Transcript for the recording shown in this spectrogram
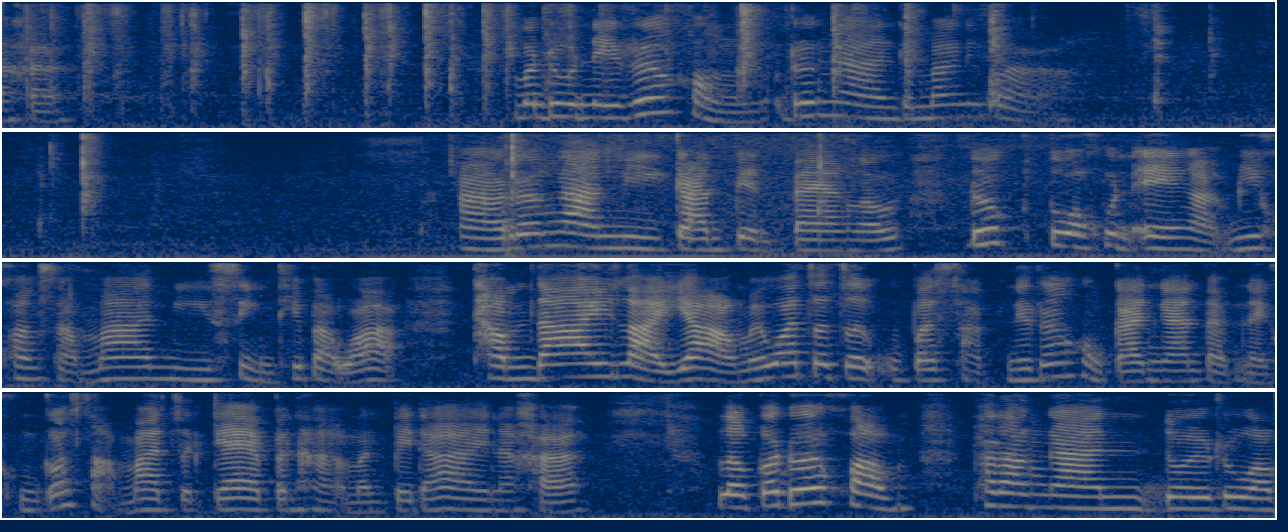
นะคะ มาดูในเรื่องของเรื่องงานกันบ้างดีกว่าอ่าเรื่องงานมีการเปลี่ยนแปลงแล้วด้วยตัวคุณเองอะมีความสามารถมีสิ่งที่แบบว่าทำได้หลายอย่างไม่ว่าจะเจออุปสรรคในเรื่องของการงานแบบไหนคุณก็สามารถจะแก้ปัญหามันไปได้นะคะ แล้วก็ด้วยความพลังงานโดยรวม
